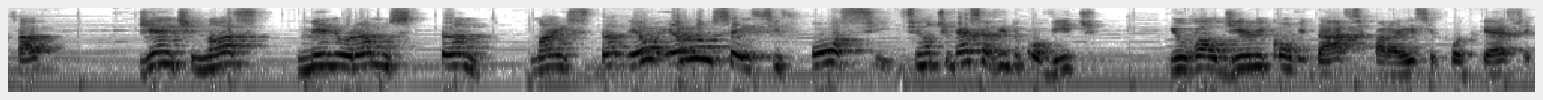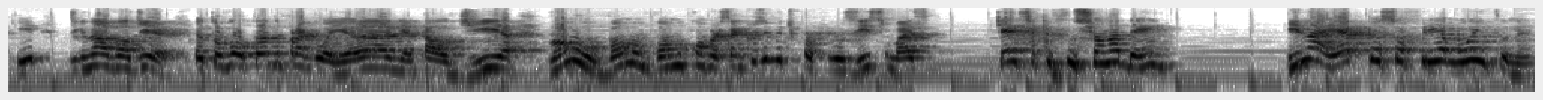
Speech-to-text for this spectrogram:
sabe? Gente, nós melhoramos tanto, mas tanto. Eu, eu não sei se fosse, se não tivesse havido Covid e o Valdir me convidasse para esse podcast aqui, digo, não, Valdir, eu estou voltando para Goiânia tal dia, vamos, vamos, vamos conversar. Inclusive, eu te propus isso, mas, gente, isso aqui funciona bem. E na época eu sofria muito, né?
